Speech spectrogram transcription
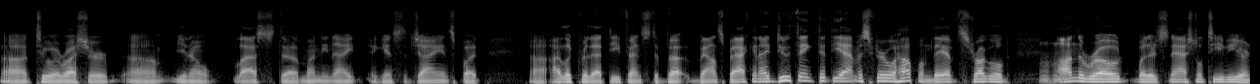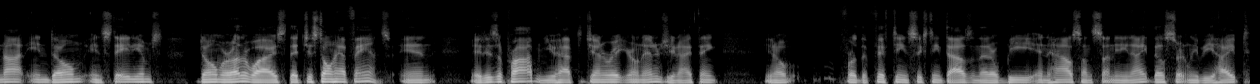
uh, to a rusher, um, you know, last uh, Monday night against the Giants, but uh, I look for that defense to b- bounce back, and I do think that the atmosphere will help them. They have struggled mm-hmm. on the road, whether it's national TV or not, in dome, in stadiums, dome or otherwise, that just don't have fans, and it is a problem. You have to generate your own energy, and I think, you know, for the 15, 16,000 that'll be in house on Sunday night, they'll certainly be hyped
